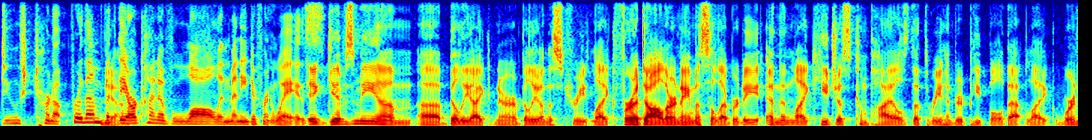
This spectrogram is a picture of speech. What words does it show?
do turn up for them, but Yeah. they are kind of lol in many different ways. It gives me um uh, Billy Eichner, Billy on the Street, like for a dollar name a celebrity, and then like he just compiles the 300 people that like were for,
